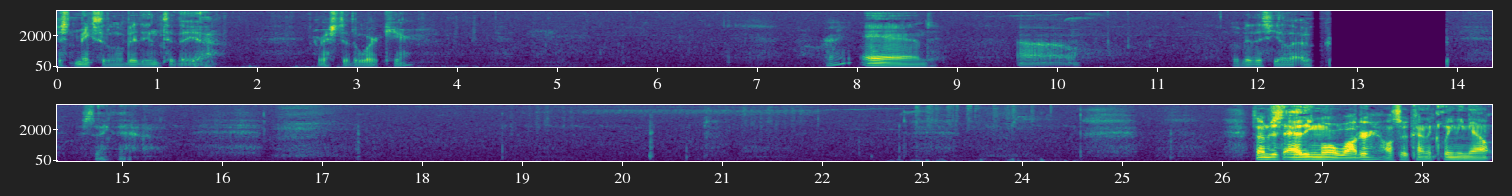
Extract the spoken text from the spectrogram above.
Just mix it a little bit into the uh, rest of the work here. Right, and uh, a little bit of this yellow ochre, just like that. So I'm just adding more water, also kind of cleaning out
